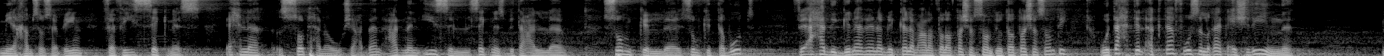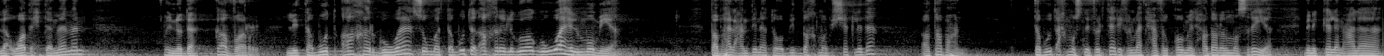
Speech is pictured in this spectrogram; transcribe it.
175 ففي thickness إحنا الصبح أنا وشعبان قعدنا نقيس ال thickness بتاع سمك سمك التابوت. في أحد الجناب هنا بنتكلم على 13 سم و13 سم وتحت الأكتاف وصل لغاية 20 لا واضح تماما إنه ده كفر لتابوت آخر جواه ثم التابوت الآخر اللي جواه جواه الموميا. طب هل عندنا توابيت ضخمة بالشكل ده؟ آه طبعا. تابوت أحمس نفرتاري في المتحف القومي للحضارة المصرية. بنتكلم على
